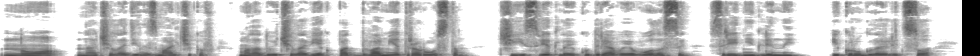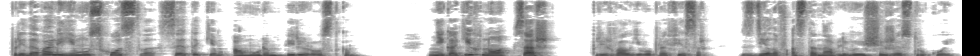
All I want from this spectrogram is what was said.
«Но», — начал один из мальчиков, молодой человек под два метра ростом, чьи светлые кудрявые волосы средней длины и круглое лицо придавали ему сходство с этаким амуром-переростком. «Никаких «но», Саш!» — прервал его профессор, сделав останавливающий жест рукой.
